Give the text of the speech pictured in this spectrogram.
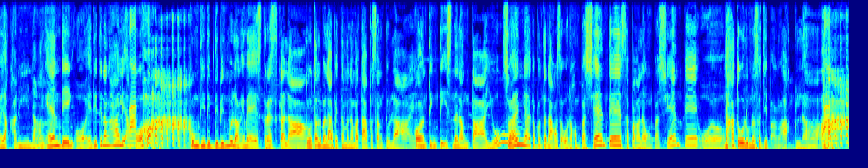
gumayak kanina. Ang ending, oh, edi tinanghali ako. Kung didibdibin mo lang, eh, may stress ka lang. Total, malapit naman na matapos ang tulay. Konting tiis na lang tayo. So, ayun nga, papunta na ako sa una kong pasyente, sa pangalawang pasyente. O, nakatulong na sa jeep ang akla.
